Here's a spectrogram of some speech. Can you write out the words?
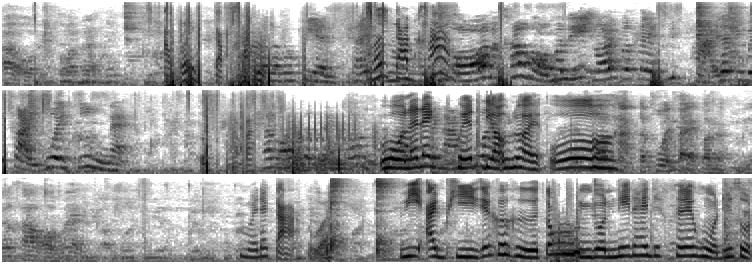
เอาไฮ้กลับข้าเร้เฮ้ยกลับข้างอ๋อมันข้าวหอมมะลิร้อยเปอร์เซ็นต์ที่หายเลยวกูไปใส่ถ้วยครึ่งแน่ถ้าร้อยเปอร์เซ็นต์ต้องโอ้โหแล้วได้เควสเดียวด้วย โอ้กระถวยแตกก่อนอะเนื้อข้าวออกแม่ไม่ได้กากด้วย VIP เนี่ก็คือต้องหุ่นยนต์ที่ได้ได้หัวที่สุด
